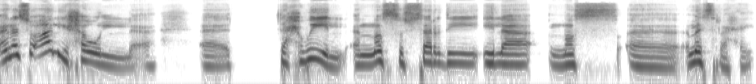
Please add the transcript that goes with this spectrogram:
أنا سؤالي حول تحويل النص السردي إلى نص مسرحي.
